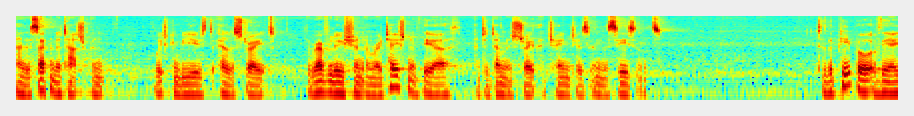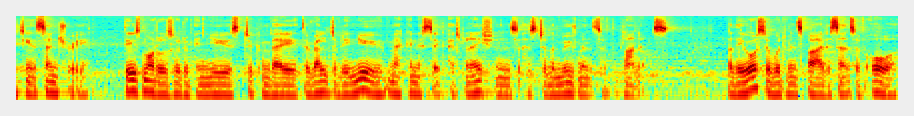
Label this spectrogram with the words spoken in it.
And a second attachment which can be used to illustrate the revolution and rotation of the Earth and to demonstrate the changes in the seasons. To the people of the 18th century, these models would have been used to convey the relatively new mechanistic explanations as to the movements of the planets, but they also would have inspired a sense of awe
